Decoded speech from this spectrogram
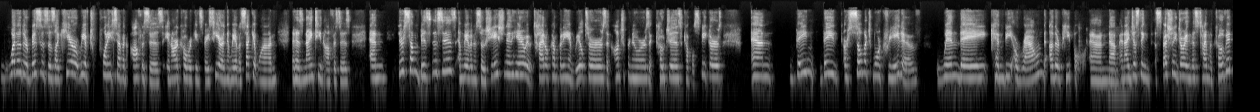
whether they're businesses like here, we have 27 offices in our co working space here. And then we have a second one that has 19 offices. And there's some businesses and we have an association in here we have a title company and realtors and entrepreneurs and coaches a couple speakers and they they are so much more creative when they can be around other people. And um, and i just think especially during this time with covid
